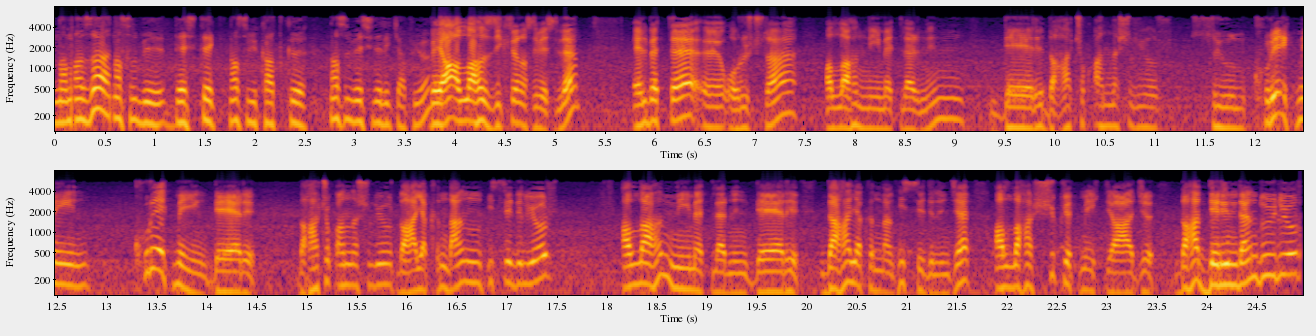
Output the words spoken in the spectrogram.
namaza nasıl bir destek, nasıl bir katkı, nasıl bir vesilelik yapıyor? Veya Allah'ı zikre nasıl vesile? Elbette e, oruçta Allah'ın nimetlerinin değeri daha çok anlaşılıyor. Suyun, kuru ekmeğin, kuru ekmeğin değeri daha çok anlaşılıyor, daha yakından hissediliyor. Allah'ın nimetlerinin değeri daha yakından hissedilince Allah'a şükretme ihtiyacı daha derinden duyuluyor.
